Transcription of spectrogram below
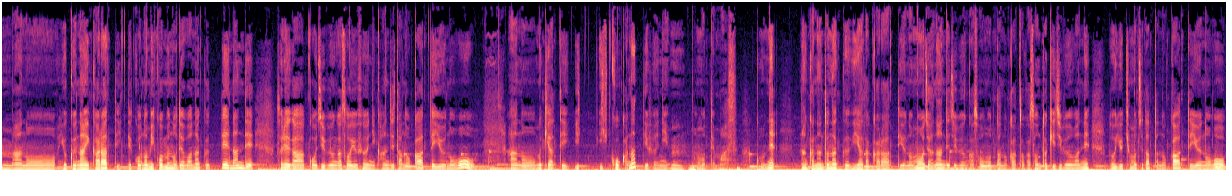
うん、あの良くないからって言ってこう飲み込むのではなくってなんでそれがこう自分がそういう風に感じたのかっていうのをあの向き合っていこうかなっていう風に、うん、思ってます。こうねなんかなんとなく嫌だからっていうのもじゃあなんで自分がそう思ったのかとかその時自分はねどういう気持ちだったのかっていうのを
